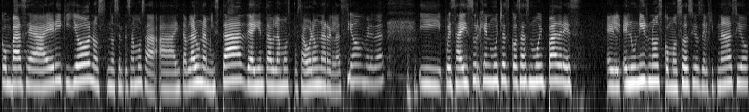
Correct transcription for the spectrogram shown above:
con base a Eric y yo nos, nos empezamos a, a entablar una amistad, de ahí entablamos pues ahora una relación, ¿verdad? y pues ahí surgen muchas cosas muy padres, el, el, unirnos como socios del gimnasio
